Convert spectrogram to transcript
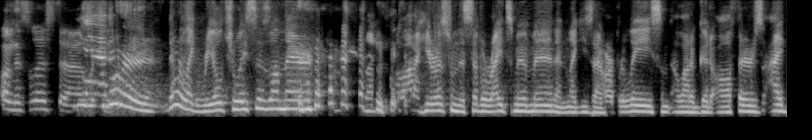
on this list. Uh, yeah, is- there were there were like real choices on there. like a lot of heroes from the civil rights movement, and like you said, Harper Lee, some a lot of good authors. I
